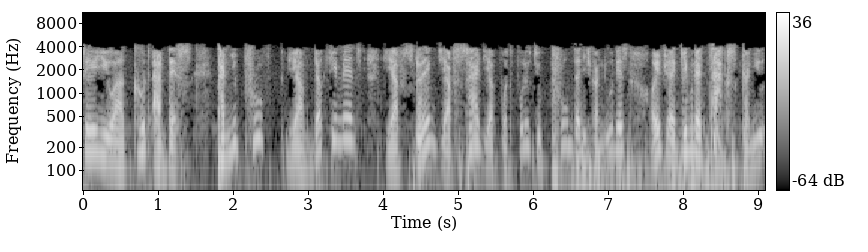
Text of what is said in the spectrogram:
say you are good at this, can you prove? Do you have documents? Do you have links? Do you have site? Do you have portfolio to prove that you can do this? Or if you are given a task, can you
